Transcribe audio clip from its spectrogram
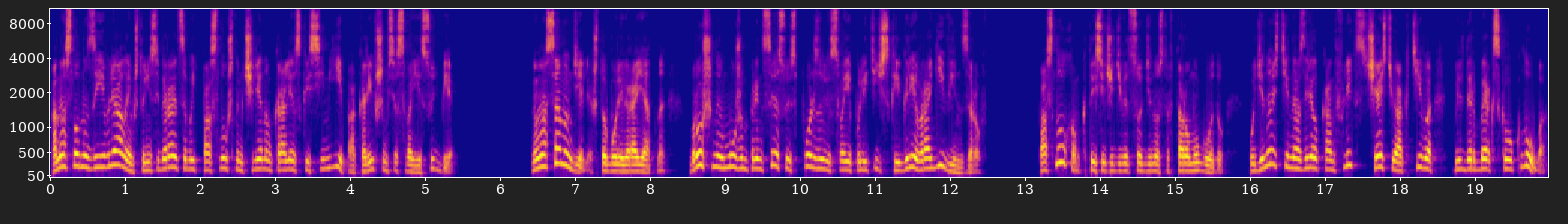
Она словно заявляла им, что не собирается быть послушным членом королевской семьи, покорившимся своей судьбе. Но на самом деле, что более вероятно, брошенную мужем принцессу использовали в своей политической игре враги Винзоров. По слухам, к 1992 году у династии назрел конфликт с частью актива Бильдербергского клуба,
